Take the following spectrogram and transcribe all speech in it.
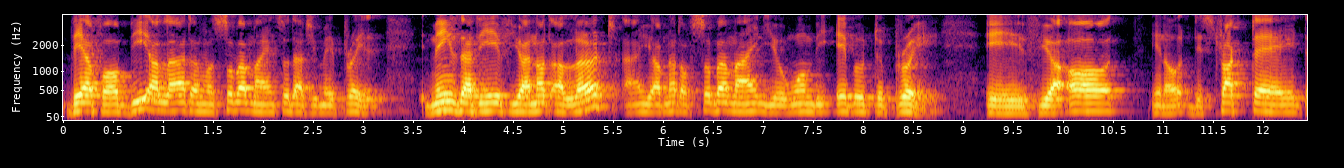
Therefore, be alert and of sober mind so that you may pray. It means that if you are not alert and you are not of sober mind, you won't be able to pray. If you are all, you know, distracted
